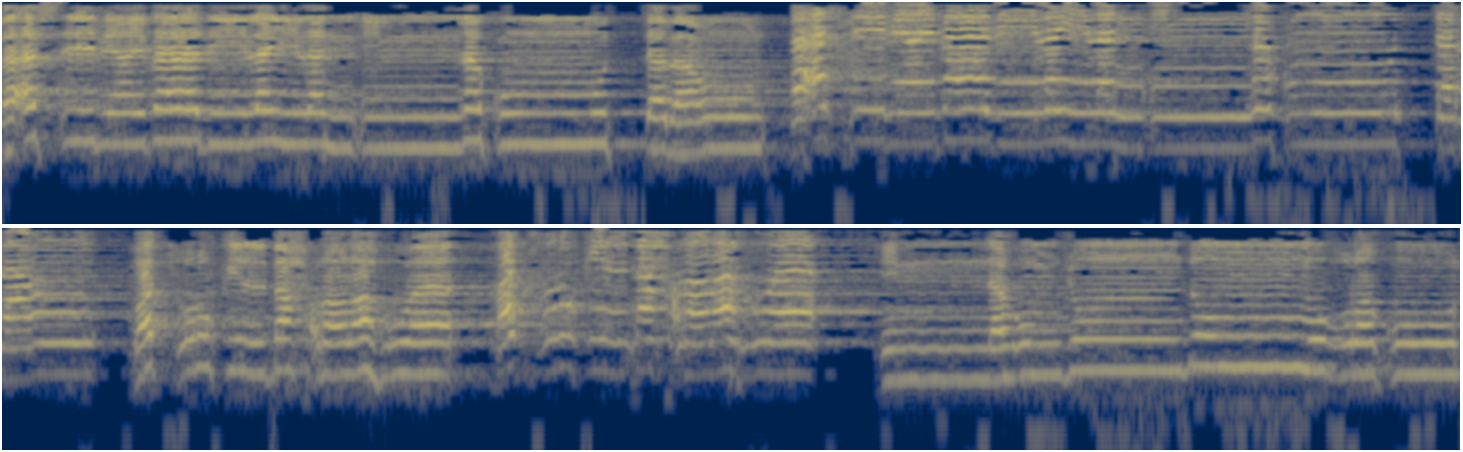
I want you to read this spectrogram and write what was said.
فأسر بعبادي ليلا إنكم متبعون. فأسر بعبادي ليلا إنكم متبعون. واترك البحر رهوا. واترك البحر رهوا. إنهم جند مغرقون.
